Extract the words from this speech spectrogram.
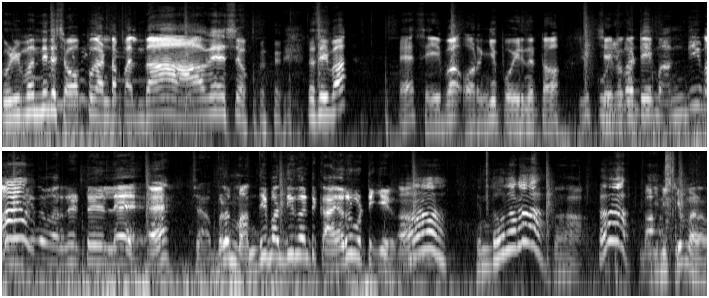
കുഴിമന്തിന്റെ ഷോപ്പ് കണ്ടപ്പോ എന്താ ആവേശം? സൈബ ഏ സൈബ ഉറങ്ങി പോയിരുന്നിട്ടോ? സൈബക്കുട്ടി മന്തി മന്തി എന്ന് പറഞ്ഞിട്ട് അല്ലേ? ഏ? നമ്മൾ മന്തി മന്തി എന്ന് പറഞ്ഞിട്ട് കയറ് പൊട്ടിക്കുന്നു ആ എന്തോന്നാടാ? എനിക്കും വേണം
